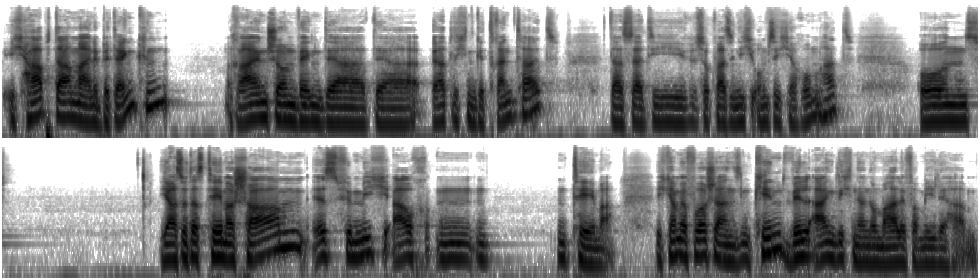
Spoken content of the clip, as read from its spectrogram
ich habe da meine Bedenken, rein schon wegen der, der örtlichen Getrenntheit, dass er die so quasi nicht um sich herum hat. Und ja, so das Thema Scham ist für mich auch ein, ein Thema. Ich kann mir vorstellen, ein Kind will eigentlich eine normale Familie haben.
